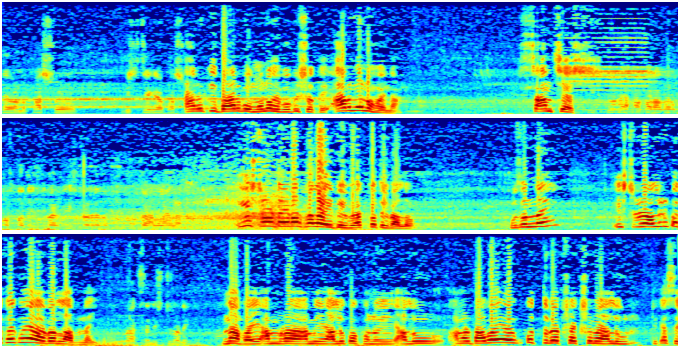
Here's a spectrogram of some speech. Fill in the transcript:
যেমন পাঁচশো বিশ টাকা পাঁচশো আরও কি বাড়বো মনে হয় ভবিষ্যতে? আর মনে হয় না। চান শেষ। স্টোরে হাজার হাজার বস্তা জানে স্টোরটা এবার হইব এক কথাই ভালো। বুঝুন নাই? স্টোরের আলুর কথা কয়ে এবার লাভ নাই। রাখছেন স্টোরে নাকি? না ভাই আমরা আমি আলু কখনোই আলু আমার বাবা করতো ব্যবসা এক সময় আলুর ঠিক আছে?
